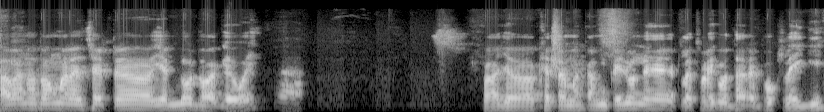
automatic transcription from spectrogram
મસાલો તો અમારે છેટ એક દોઢ વાગે હોય. આજ ખેતરમાં કામ કર્યું ને એટલે થોડીક વધારે ભૂખ લાગી ગઈ.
